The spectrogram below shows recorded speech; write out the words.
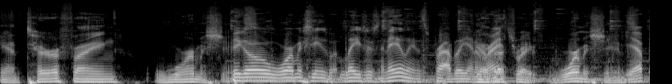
and terrifying war machines. Big old war machines with lasers and aliens probably in yeah, them, right? that's right. War machines. Yep.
